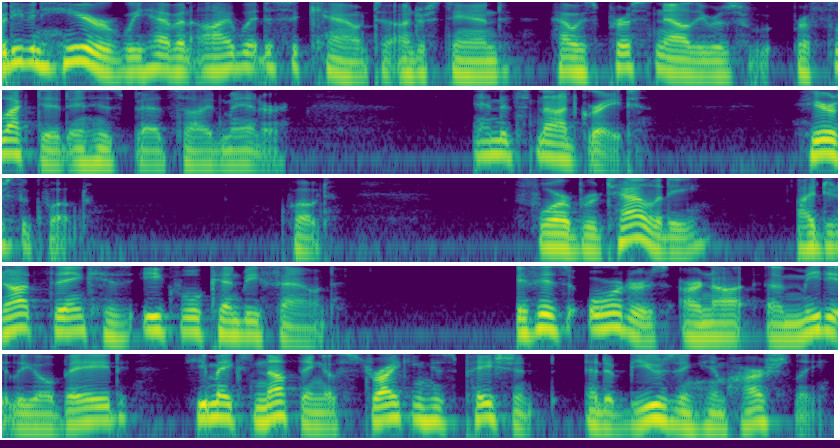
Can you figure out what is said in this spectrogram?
But even here, we have an eyewitness account to understand how his personality was reflected in his bedside manner and it's not great. Here's the quote quote, For brutality, I do not think his equal can be found. If his orders are not immediately obeyed, he makes nothing of striking his patient and abusing him harshly.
